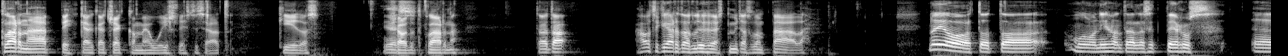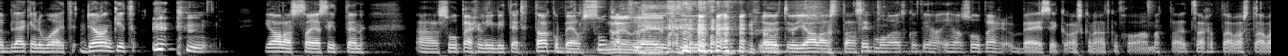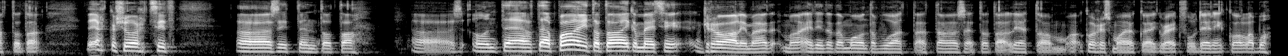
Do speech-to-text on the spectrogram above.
Klarna-appi, käykää tsekkaamaan meidän wishlisti sieltä. Kiitos. Yes. Shoutout Klarna. Tuota, haluatko kertoa lyhyesti, mitä sulla on päällä? No joo, tota, mulla on ihan tällaiset perus äh, black and white dunkit jalassa ja sitten Super Limited Taco Bell sukat no löytyy, löytyy jalasta. Sitten mulla on jotkut ihan, ihan super basic, olisiko nämä jotkut H&M tai Zara tai vastaavat tota, verkkoshortsit. Äh, sitten tota, äh, on tää, tää paita, tää aikameitsin graali. Mä, mä etin tätä monta vuotta, että on se tota, Liettua korismaajoukko ja Grateful Deadin kollabo.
